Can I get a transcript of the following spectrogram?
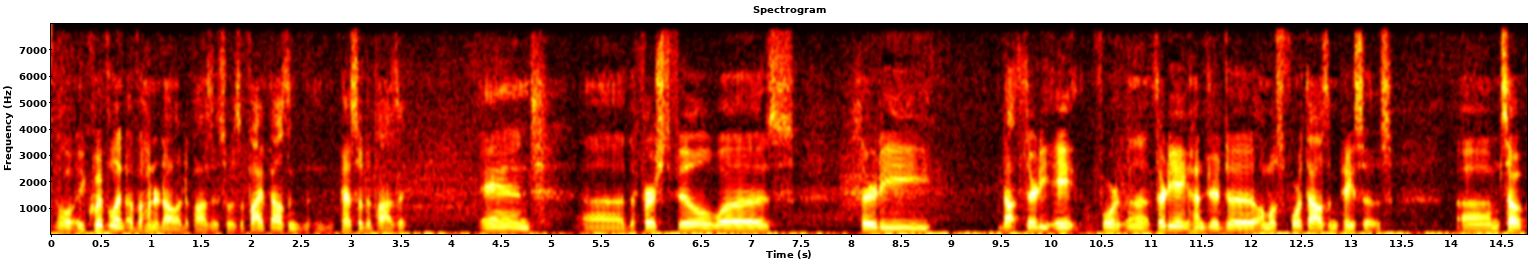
Well equivalent of a hundred dollar deposit so it was a 5,000 peso deposit. And uh, the first fill was 30 about 38 for uh, 3800 to almost 4,000 pesos. Um, so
